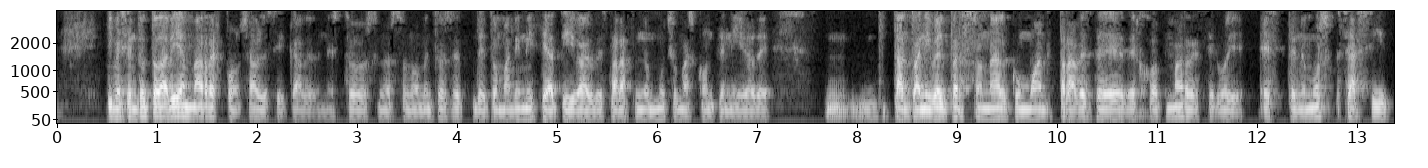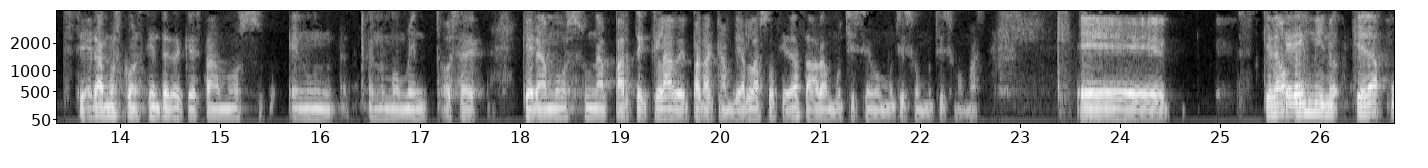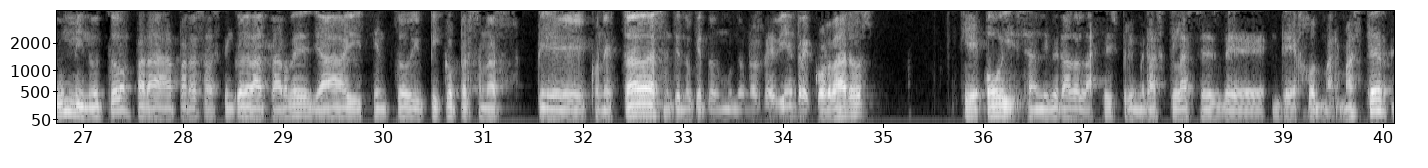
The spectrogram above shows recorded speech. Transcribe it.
Y me siento todavía más responsable, si cabe, en estos, en estos momentos de tomar iniciativas, de estar haciendo mucho más contenido, de, tanto a nivel personal como a través de, Hotmart, decir, oye, es, tenemos, o sea, si éramos conscientes de que estábamos en un, en un momento, o sea, que éramos una parte clave para cambiar la sociedad, ahora muchísimo, muchísimo, muchísimo más. Eh, queda, un queda un minuto para, para esas cinco de la tarde, ya hay ciento y pico personas eh, conectadas, entiendo que todo el mundo nos ve bien, recordaros, que hoy se han liberado las seis primeras clases de, de Hotmart Master,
